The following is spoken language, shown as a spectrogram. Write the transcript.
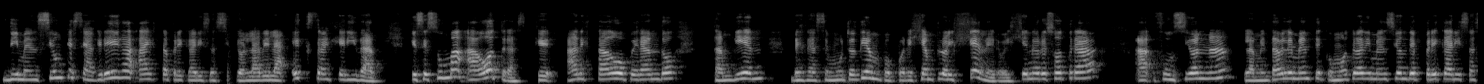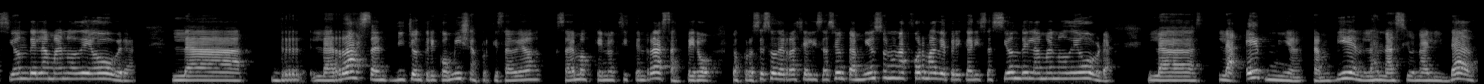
dimensión que se agrega a esta precarización, la de la extranjeridad, que se suma a otras que han estado operando también desde hace mucho tiempo. Por ejemplo, el género. El género es otra ah, funciona lamentablemente como otra dimensión de precarización de la mano de obra. La la raza, dicho entre comillas, porque sabemos, sabemos que no existen razas, pero los procesos de racialización también son una forma de precarización de la mano de obra, la, la etnia también, la nacionalidad.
